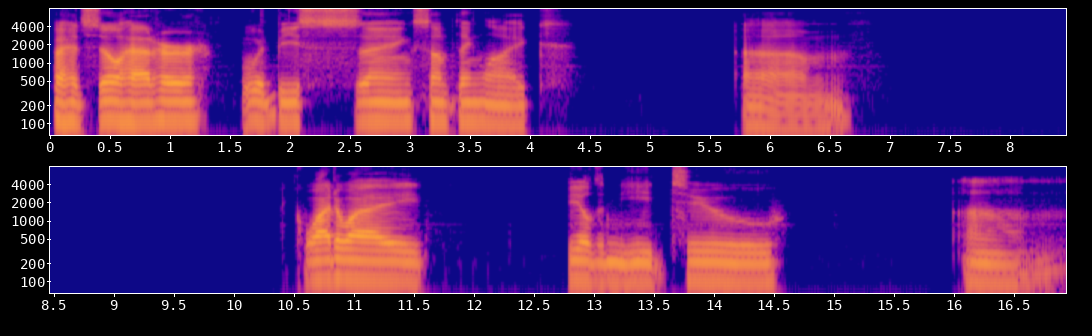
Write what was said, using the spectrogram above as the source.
if I had still had her, would be saying something like, um, why do I feel the need to um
